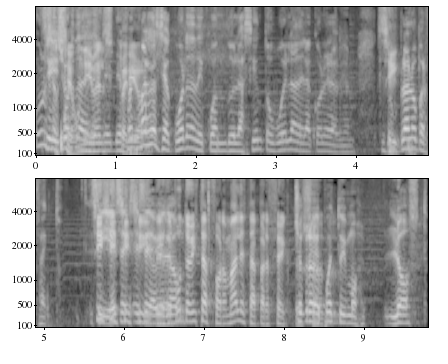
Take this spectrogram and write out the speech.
Uno Sí, se acuerda un de, nivel de- de Frank superior. Marshall se acuerda de cuando el asiento vuela de la cola del avión. que Sí. Es un plano perfecto. Sí, Sí, sí, ese- sí, sí, ese había Desde el quedado- punto de vista formal está perfecto. Yo creo que después tuvimos Lost,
